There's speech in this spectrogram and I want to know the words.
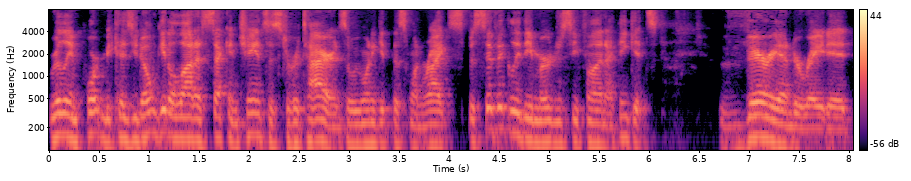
really important because you don't get a lot of second chances to retire and so we want to get this one right. Specifically the emergency fund i think it's very underrated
